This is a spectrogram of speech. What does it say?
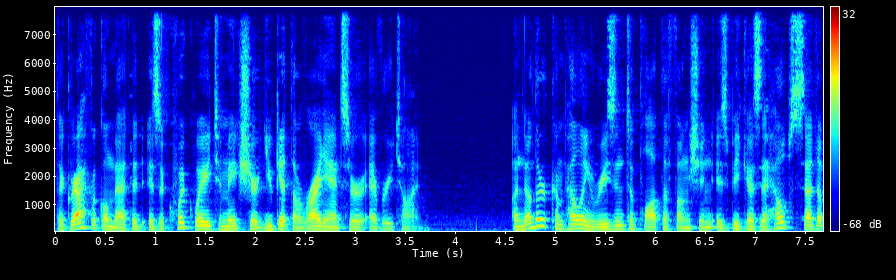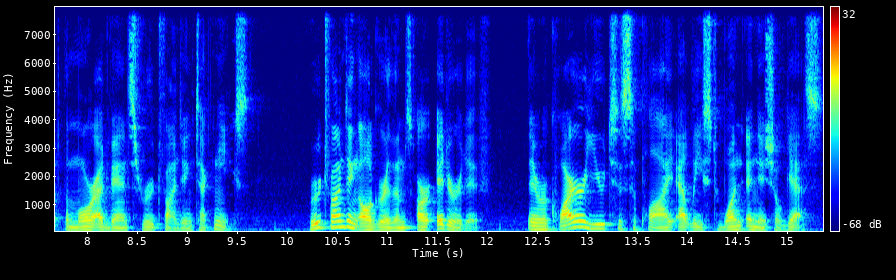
The graphical method is a quick way to make sure you get the right answer every time. Another compelling reason to plot the function is because it helps set up the more advanced root finding techniques. Root finding algorithms are iterative. They require you to supply at least one initial guess.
